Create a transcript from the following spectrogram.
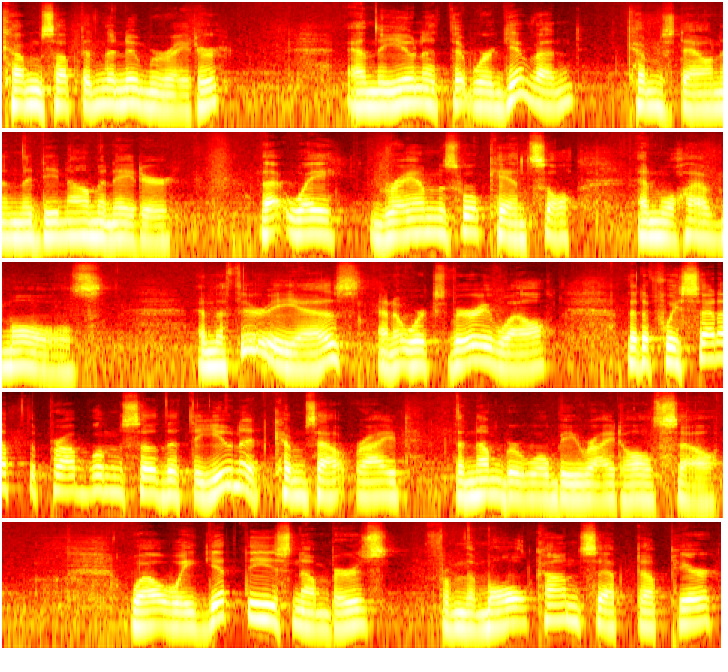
comes up in the numerator and the unit that we're given comes down in the denominator. That way grams will cancel and we'll have moles. And the theory is, and it works very well, that if we set up the problem so that the unit comes out right, the number will be right also. Well, we get these numbers from the mole concept up here.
